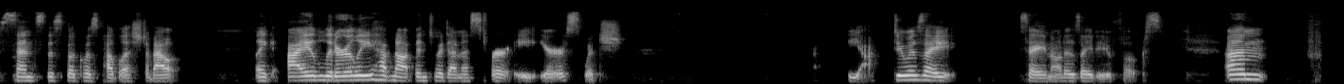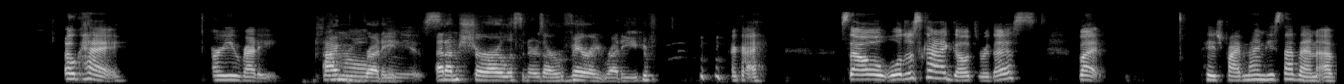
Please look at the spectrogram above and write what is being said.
since this book was published about. Like, I literally have not been to a dentist for eight years, which, yeah, do as I say, not as I do, folks. Um, okay. Are you ready? I'm ready. please. And I'm sure our listeners are very ready. Okay. So we'll just kind of go through this, but page 597 of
